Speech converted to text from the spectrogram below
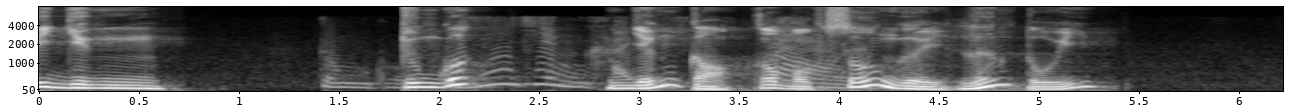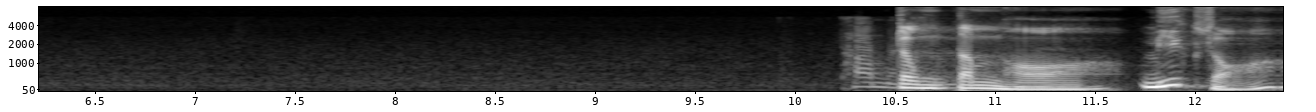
Thế nhưng Trung Quốc vẫn còn có một số người lớn tuổi. Trong tâm họ biết rõ,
